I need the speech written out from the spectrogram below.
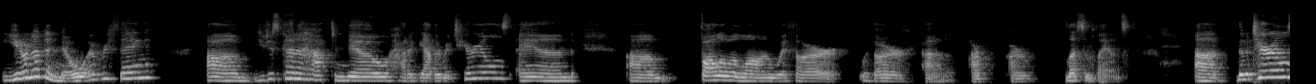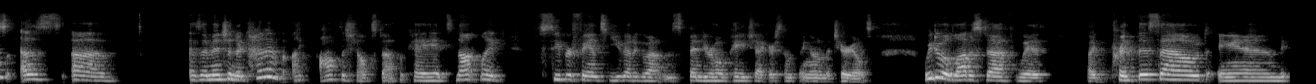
you don't have to know everything. Um, you just kind of have to know how to gather materials and um, follow along with our with our uh, our, our lesson plans. Uh, the materials, as uh, as I mentioned, are kind of like off the shelf stuff. Okay, it's not like super fancy. You got to go out and spend your whole paycheck or something on materials. We do a lot of stuff with like print this out and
